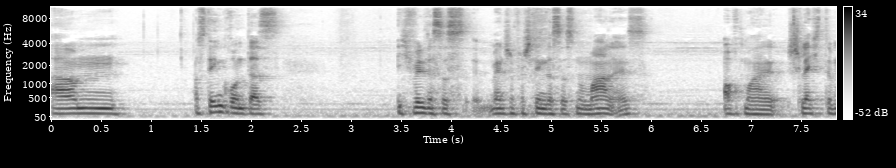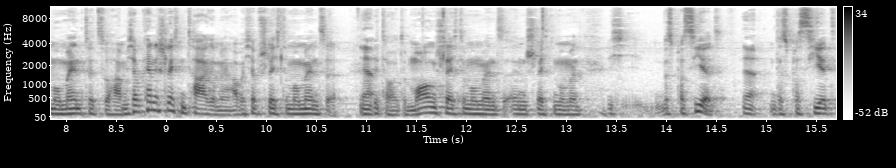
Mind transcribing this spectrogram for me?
Ähm, aus dem Grund, dass ich will, dass das Menschen verstehen, dass das normal ist, auch mal schlechte Momente zu haben. Ich habe keine schlechten Tage mehr, aber ich habe schlechte Momente. Ja. Ich hatte heute Morgen schlechte Momente, einen schlechten Moment. Ich, das passiert. Ja. Und das passiert,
